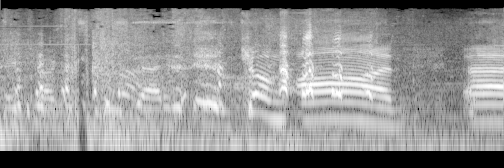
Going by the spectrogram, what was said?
Hey, Chuck, this is the status. Come on. Uh,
